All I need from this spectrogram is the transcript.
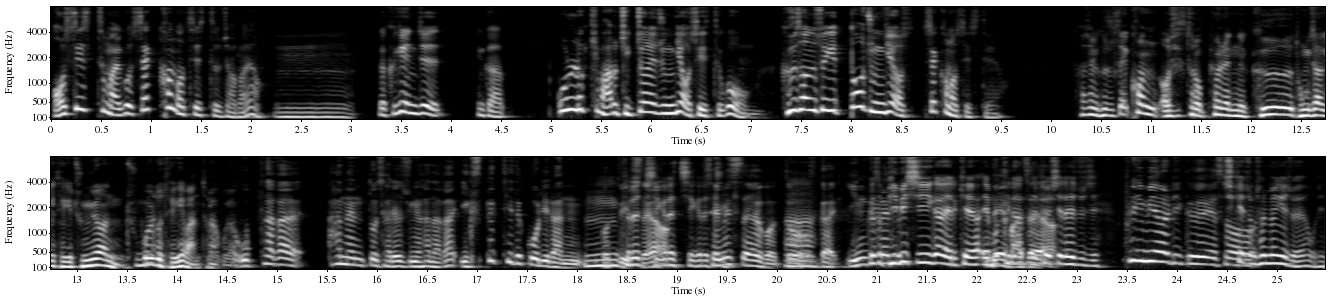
어시스트 말고 second 어시스트도 잡아요. 음. 그러니까 그게 이제 그러니까 골 넣기 바로 직전에 준 게 어시스트고 음. 그 선수에게 또 준 게 second 어시스트예요. 사실 그 second 어시스트로 표현했는 그 동작이 되게 중요한 골도 되게 많더라고요. 그러니까 옵타가 하는 또 자료 중에 하나가 expected 골이라는 음, 것도 그렇지, 있어요. 그렇지, 그렇지. 재밌어요, 그것도. 아. 그러니까 그래서 잉글랜드 BBC가 이렇게 MOTD 할 때 맞아요. 표시를 해주지. 프리미어 리그에서 쉽게 좀 설명해 줘요, 우리.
